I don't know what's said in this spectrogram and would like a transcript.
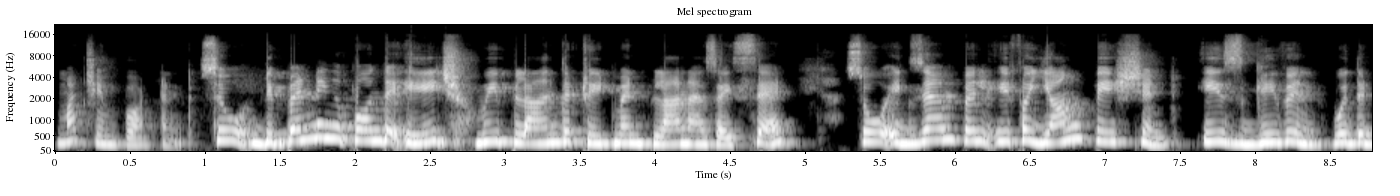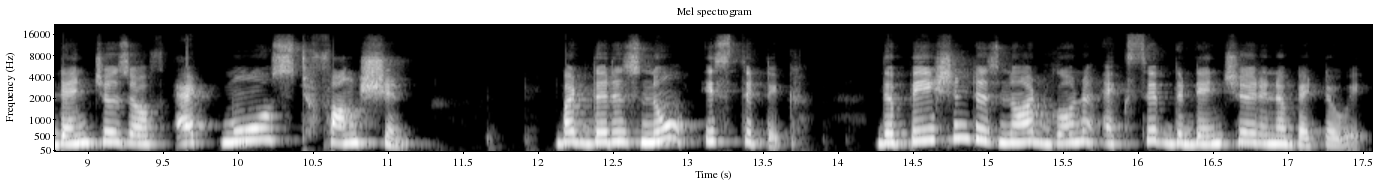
much important. So depending upon the age, we plan the treatment plan as I said. So example, if a young patient is given with the dentures of at most function, but there is no aesthetic the patient is not going to accept the denture in a better way.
